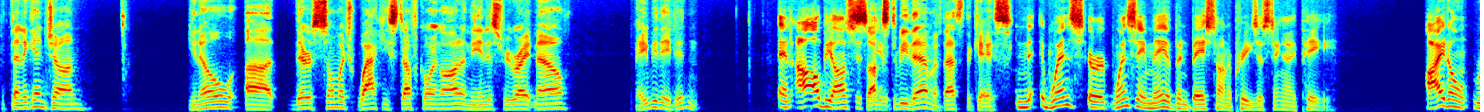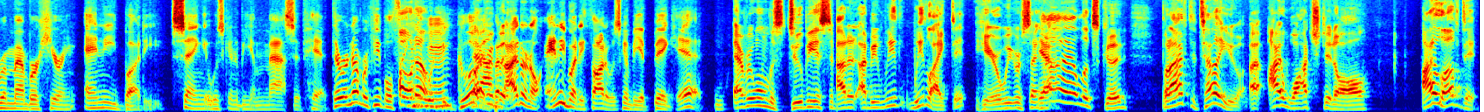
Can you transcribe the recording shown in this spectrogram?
But then again, John, you know, uh, there's so much wacky stuff going on in the industry right now. Maybe they didn't. And I'll be honest Sucks to be them if that's the case. Wednesday, or Wednesday may have been based on a pre-existing IP. I don't remember hearing anybody saying it was going to be a massive hit. There were a number of people thinking oh, no. it would be good, Everybody, but I don't know anybody thought it was going to be a big hit. Everyone was dubious about it. I mean, we we liked it. Here we were saying, yeah. oh, it looks good. But I have to tell you, I, I watched it all. I loved it.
